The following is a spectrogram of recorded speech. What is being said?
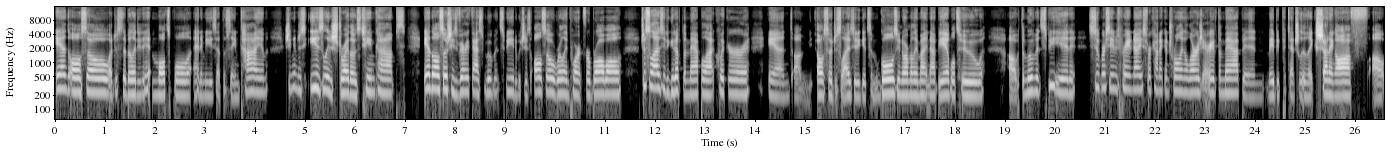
and also just the ability to hit multiple enemies at the same time. She can just easily destroy those team comps, and also she's very fast movement speed, which is also really important for Brawl Ball. Just allows you to get up the map a lot quicker, and um, also just allows you to get some goals you normally might not be able to. Uh, with the movement speed, Super seems pretty nice for kind of controlling a large area of the map and maybe potentially like shutting off, um,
